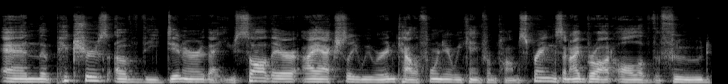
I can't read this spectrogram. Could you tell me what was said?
And the pictures of the dinner that you saw there i actually we were in california we came from palm springs and i brought all of the food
